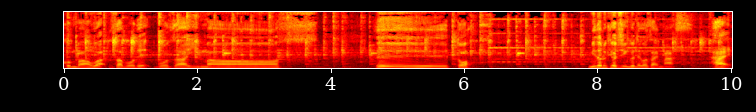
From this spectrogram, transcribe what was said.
こんばんは、ザボでございます。えーと、ミドル巨人軍でございます。はい。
